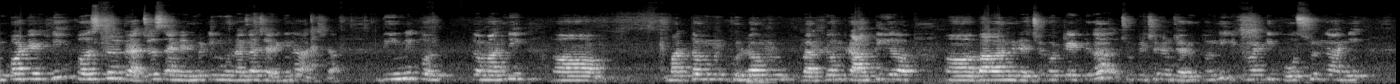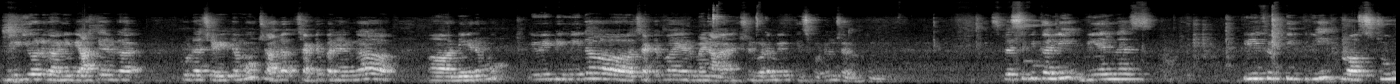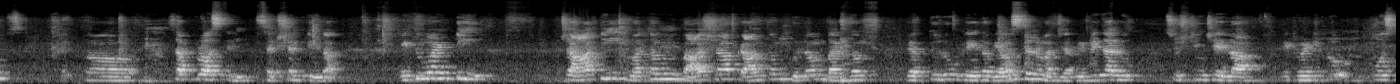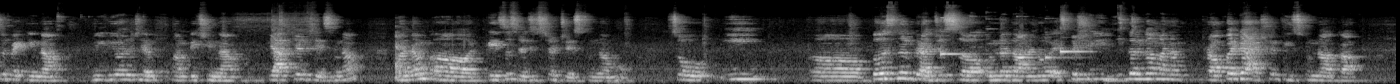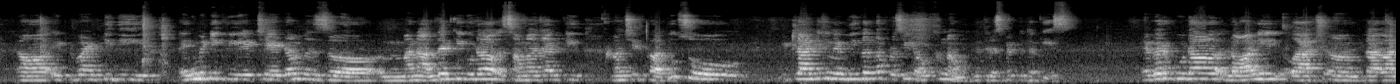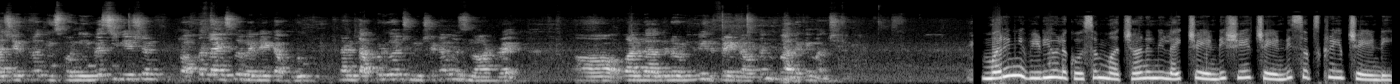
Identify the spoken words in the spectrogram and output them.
Importantly personal grudges and enmity మూలంగా జరిగిన హత్య దీన్ని కొంతమంది మతం కులం వర్గం ప్రాంతీయ భావాన్ని రెచ్చగొట్టేట్టుగా చూపించడం జరుగుతుంది. ఇటువంటి పోస్టులు కానీ వీడియోలు కానీ వ్యాఖ్యలుగా కూడా చేయటము చాలా చట్టపరంగా నేరము. వీటి మీద చట్టపరమైన యాక్షన్ కూడా మేము తీసుకోవడం జరుగుతుంది. Specifically BNS three fifty three clause two sub clause three section కింద. ఎటువంటి జాతి మతం భాష ప్రాంతం కులం వర్గం వ్యక్తులు లేదా వ్యవస్థల మధ్య విభేదాలు సృష్టించేలా ఎటువంటి పోస్టులు పెట్టిన వీడియోలు పంపించిన వ్యాఖ్యలు చేసిన మనం కేసెస్ రిజిస్టర్ చేస్తున్నాము. సో ఈ పర్సనల్ గ్రాడ్యుస్ ఉన్న దానిలో ఎస్పెషల్లీ లీగల్గా మనం ప్రాపర్గా యాక్షన్ తీసుకున్నాక ఇటువంటిది ఎన్మిటీ క్రియేట్ చేయడం ఇస్ మన అందరికీ కూడా సమాజానికి మంచిది కాదు. సో ఇట్లాంటిది మేము లీగల్గా ప్రొసీడ్ అవుతున్నాము with respect to the case ఎవరు కూడా లాని వాళ్ళ చేతిలో తీసుకొని ఇన్వెస్టిగేషన్ ప్రాపర్ లైన్స్లో వెళ్ళేటప్పుడు దాన్ని తప్పుడుగా చూపించడం ఇస్ నాట్ రైట్ వాళ్ళు అందులో నుండి రిఫైన్ అవడం వాళ్ళకి మంచిది. మరిన్ని వీడియోల కోసం మా ఛానల్ని లైక్ చేయండి షేర్ చేయండి సబ్స్క్రైబ్ చేయండి.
